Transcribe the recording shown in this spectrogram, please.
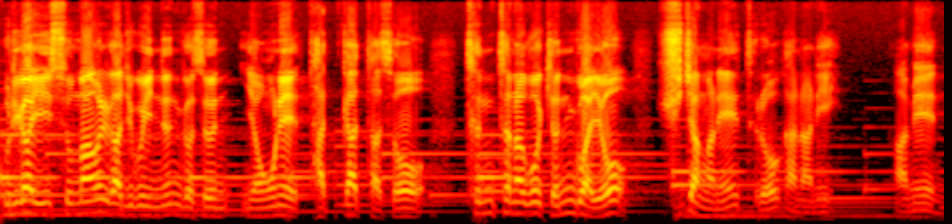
우리가 이 소망을 가지고 있는 것은 영혼의 닷 같아서 튼튼하고 견고하여 휴장 안에 들어가나니. 아멘.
